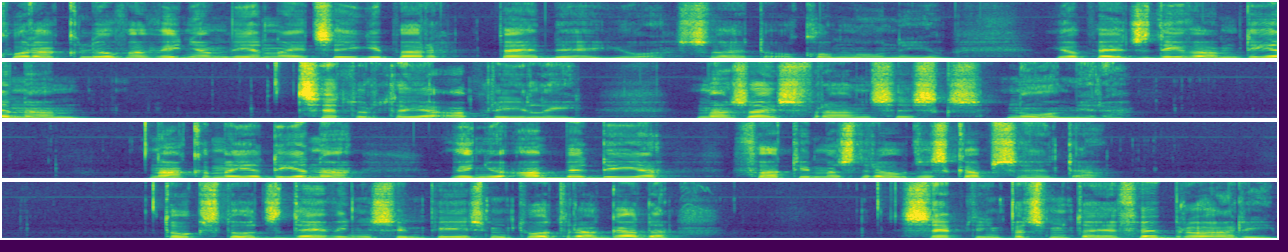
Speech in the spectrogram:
kura kļuva viņam vienlaicīgi par pēdējo svēto komuniju, jo pēc divām dienām, 4. aprīlī, mazais Francisks nomira. Nākamajā dienā viņu apbedīja Fatimas draudzes kapsētā. 1952. gada 17. februārī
